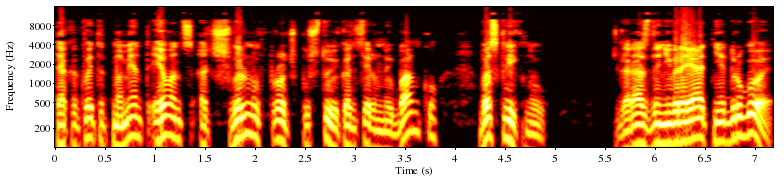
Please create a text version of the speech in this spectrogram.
так как в этот момент Эванс, отшвырнув прочь пустую консервную банку, воскликнул. «Гораздо невероятнее другое.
